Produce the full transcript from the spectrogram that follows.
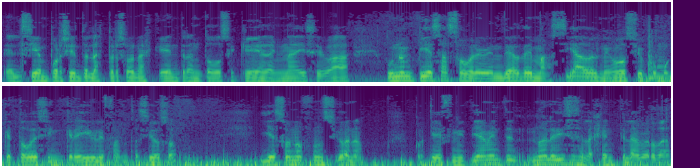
el 100% de las personas que entran todos se quedan, nadie se va. Uno empieza a sobrevender demasiado el negocio como que todo es increíble, fantasioso y eso no funciona porque definitivamente no le dices a la gente la verdad,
